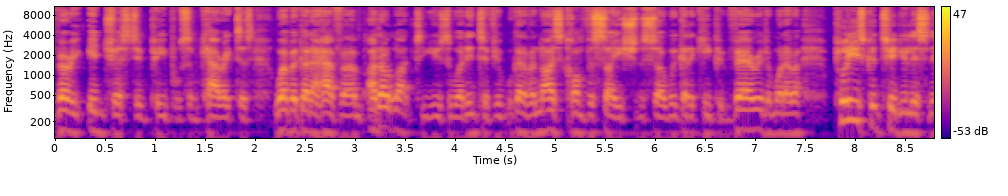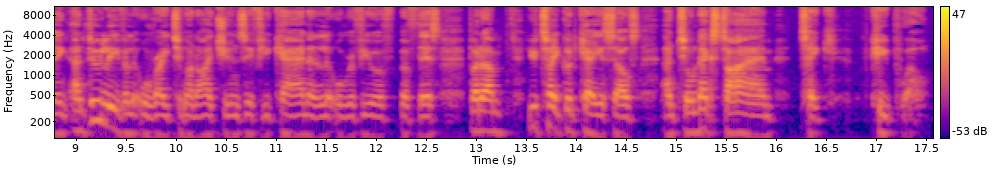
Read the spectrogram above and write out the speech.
very interesting people, some characters, where we're going to have, um, I don't like to use the word interview, we're going to have a nice conversation. So we're going to keep it varied and whatever. Please continue listening and do leave a little rating on iTunes if you can and a little review of, of this. But um, you take good care of yourselves. Until next time, take keep well.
